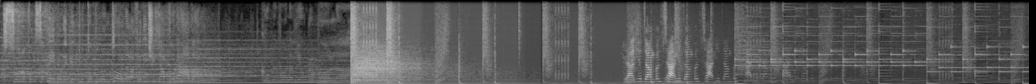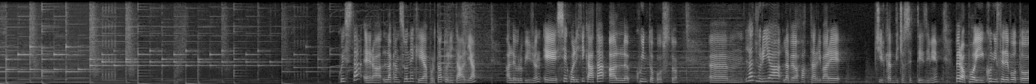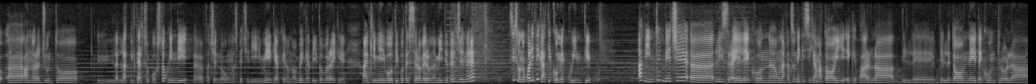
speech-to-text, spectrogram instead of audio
Sono consapevole che tutto più non torna, la felicità volava. Come vola via una bolla. Radio Jungle Channel. Radio Jungle Channel. Questa era la canzone che ha portato l'Italia all'Eurovision e si è qualificata al quinto posto. Ehm, la giuria l'aveva fatta arrivare circa diciassettesimi, però poi con il televoto eh, hanno raggiunto il, la- il terzo posto, quindi eh, facendo una specie di media che non ho ben capito, vorrei che anche i miei voti potessero avere una media del genere, si sono qualificati come quinti. Ha vinto invece eh, l'Israele con una canzone che si chiama Toy e che parla delle, delle donne ed è contro la-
